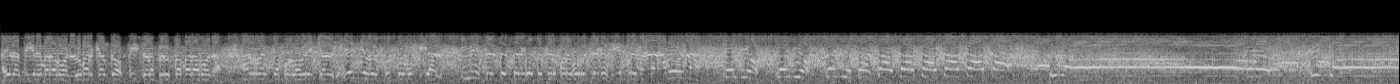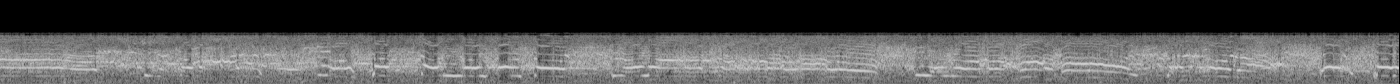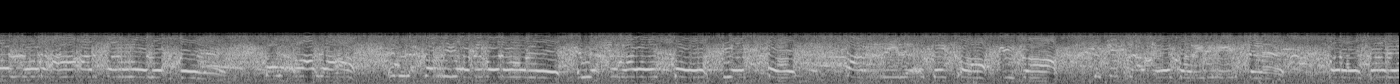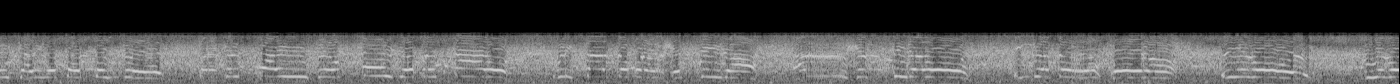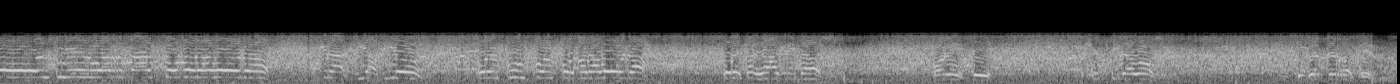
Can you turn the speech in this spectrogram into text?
Ahí la tiene Maradona. Lo marcan dos. Pisa la pelota Maradona. Arranca por la derecha el genio del fútbol mundial. Y es el tercero a para lágrimas por este Argentina 2, Inglaterra 0.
